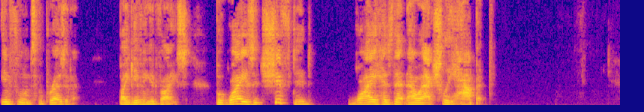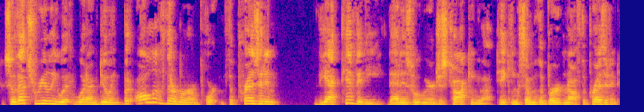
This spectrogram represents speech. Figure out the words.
influence the president by giving advice. But why has it shifted? Why has that now actually happened? So that's really what, what I'm doing. But all of them are important. The president the activity, that is what we were just talking about, taking some of the burden off the president,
